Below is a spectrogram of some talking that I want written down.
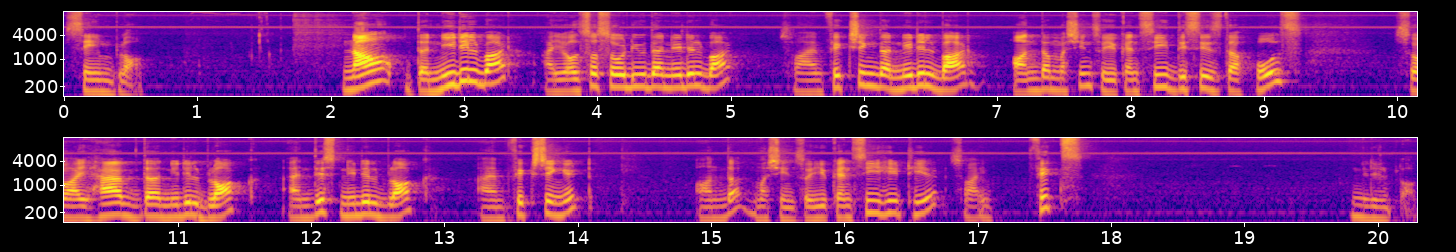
same block. Now, the needle bar I also showed you the needle bar. So, I am fixing the needle bar on the machine. So, you can see this is the holes. So, I have the needle block and this needle block I am fixing it on the machine. So, you can see it here. So, I fix needle block.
